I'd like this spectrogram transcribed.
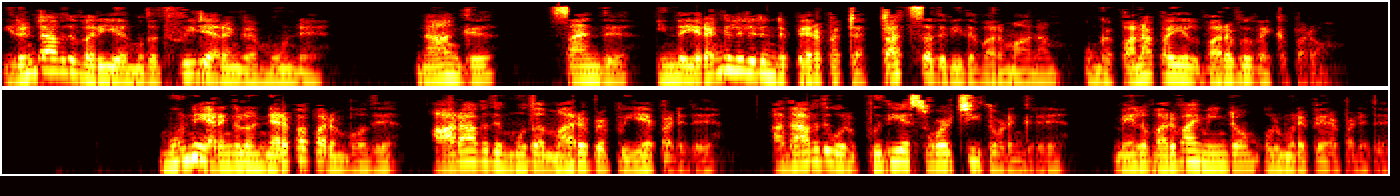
இரண்டாவது வரிய முதல் த்ரீ இறங்க மூணு நான்கு சாய்ந்து இந்த இடங்களிலிருந்து பெறப்பட்ட டச் சதவீத வருமானம் உங்க பணப்பையில் வரவு வைக்கப்படும். மூணு இடங்களும் நிரப்பப்படும் போது ஆறாவது முதல் மறுபிறப்பு ஏற்படுது. அதாவது ஒரு புதிய சுழற்சி தொடங்குது. மேலும் வருவாய் மீண்டும் ஒரு முறை பெறப்படுது.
